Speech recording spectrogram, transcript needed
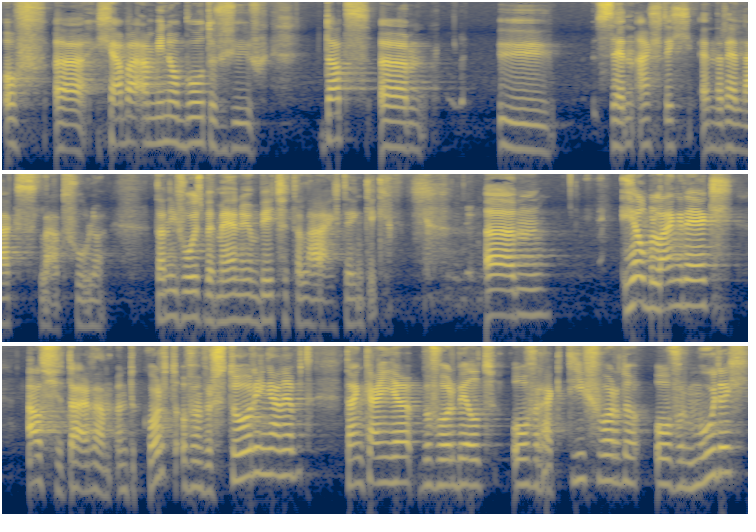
of uh, GABA-aminoboterzuur. Dat uh, u zenachtig en relax laat voelen. Dat niveau is bij mij nu een beetje te laag, denk ik. Um, heel belangrijk, als je daar dan een tekort of een verstoring aan hebt, dan kan je bijvoorbeeld overactief worden, overmoedig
